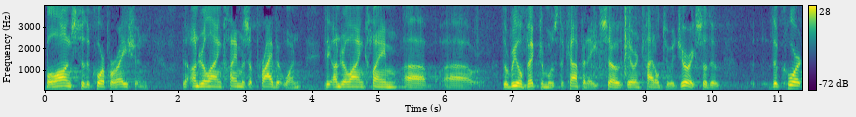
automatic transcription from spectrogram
belongs to the corporation, the underlying claim is a private one, the underlying claim, uh, uh, the real victim was the company, so they're entitled to a jury. So the, the court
